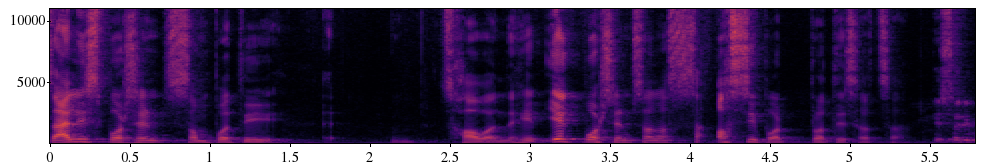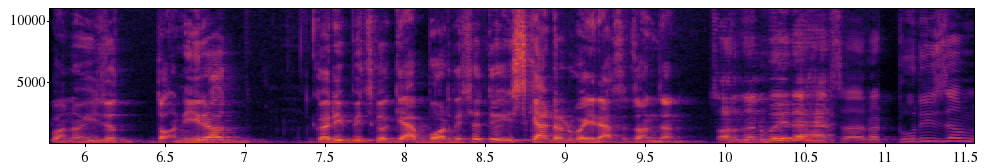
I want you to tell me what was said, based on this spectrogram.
चालिस पर्सेन्ट सम्पत्ति छ भनेदेखि एक पर्सेन्टसँग अस्सी प्रतिशत छ यसरी भनौँ हिजो धनी र गरिब बिचको ग्याप बढ्दैछ त्यो स्क्याटर भइरहेको छ झन् झन् झन्झन भइरहेको छ र टुरिज्म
